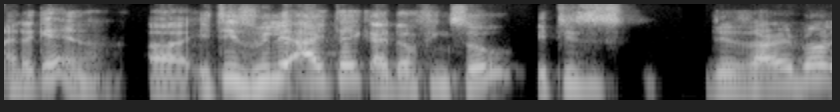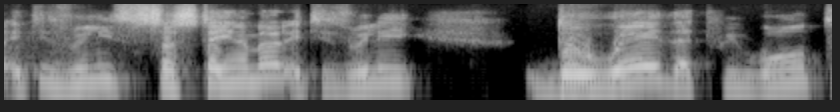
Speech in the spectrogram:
and again, uh, it is really high tech. I don't think so. It is desirable. It is really sustainable. It is really the way that we want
